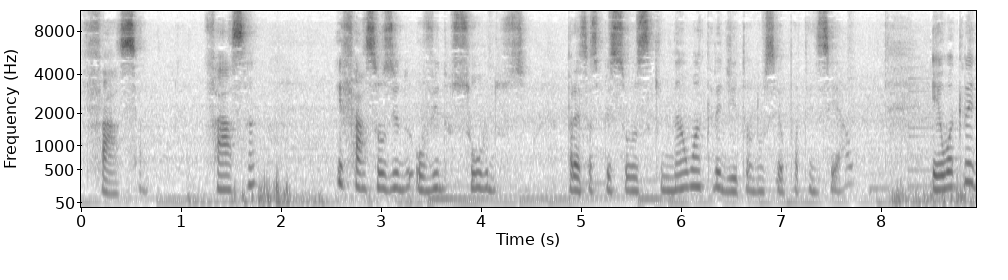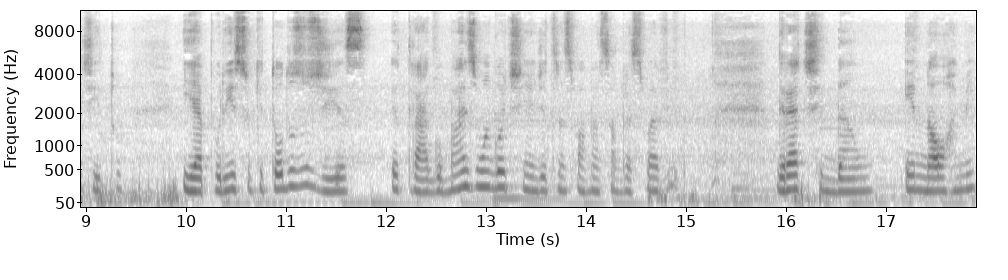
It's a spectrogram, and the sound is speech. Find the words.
faça. Faça e faça os ouvidos surdos para essas pessoas que não acreditam no seu potencial. Eu acredito e é por isso que todos os dias eu trago mais uma gotinha de transformação para a sua vida. Gratidão enorme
